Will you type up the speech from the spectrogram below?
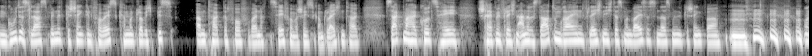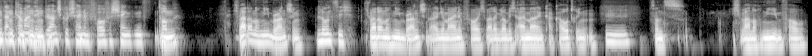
ein gutes Last-Minute-Geschenk in VS. Kann man, glaube ich, bis am Tag davor vor Weihnachten safe holen, wahrscheinlich sogar am gleichen Tag. Sagt mal halt kurz, hey, schreib mir vielleicht ein anderes Datum rein, vielleicht nicht, dass man weiß, dass es ein Last-Minute-Geschenk war. Mhm. Und dann kann man den Brunch-Gutschein im V verschenken. Top, Mhm. Ich war da noch nie brunchen. lohnt sich. Ich war da noch nie brunchen allgemein im V. Ich war da, glaube ich, einmal einen Kakao trinken. Mhm. Sonst, ich war noch nie im V.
